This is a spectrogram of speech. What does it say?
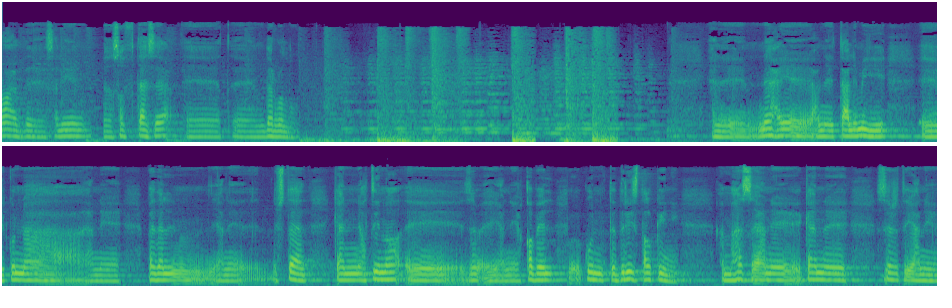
معاذ سليم صف تاسع آه، من درب اللوط يعني من ناحية يعني التعليمية آه، كنا يعني بدل يعني الأستاذ كان يعطينا آه، يعني قبل يكون التدريس تلقيني. أما هسه يعني كان صرت يعني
